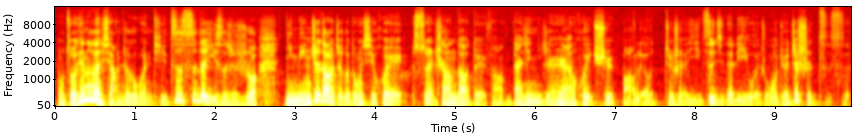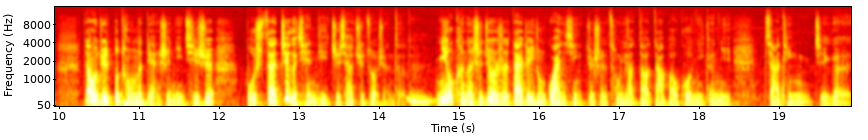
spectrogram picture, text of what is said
我昨天都在想这个问题。自私的意思是说，你明知道这个东西会损伤到对方，但是你仍然会去保留，就是以自己的利益为重。我觉得这是自私。但我觉得不同的点是你其实不是在这个前提之下去做选择的。嗯，你有可能是就是带着一种惯性，就是从小到大，包括你跟你家庭这个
